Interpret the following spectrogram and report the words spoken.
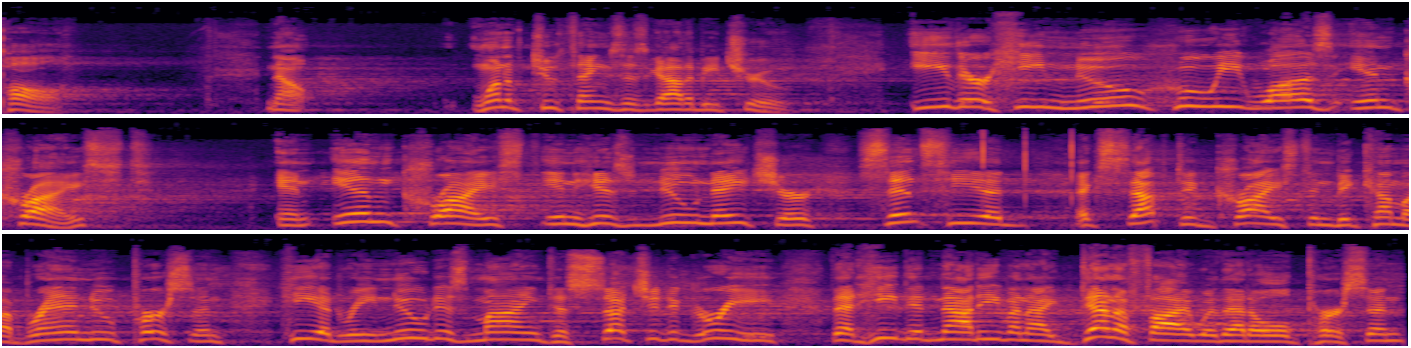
Paul. Now, one of two things has got to be true. Either he knew who he was in Christ and in Christ, in his new nature, since he had accepted Christ and become a brand new person, he had renewed his mind to such a degree that he did not even identify with that old person.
